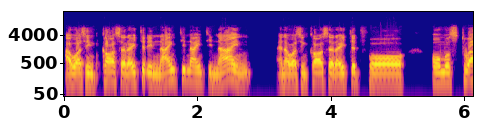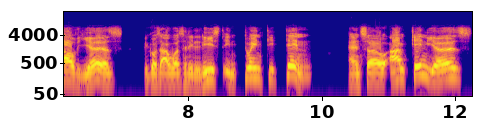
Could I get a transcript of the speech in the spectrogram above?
i was incarcerated in 1999 and i was incarcerated for almost 12 years because I was released in 2010. And so I'm 10 years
